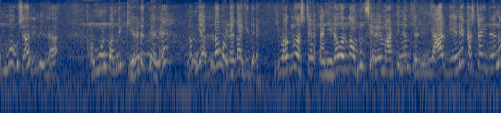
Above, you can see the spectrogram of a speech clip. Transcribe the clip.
ತುಂಬ ಹುಷಾರಿರಲಿಲ್ಲ. ಅಮ್ಮನ ಬಂದು ಕೇಳಿದ್ಮೇಲೆ ನಮಗೆ ಎಲ್ಲ ಒಳ್ಳೇದಾಗಿದೆ. ಇವಾಗಲೂ ಅಷ್ಟೇ ನಾನು ಇರೋವರೆಗೂ ಅಮ್ಮನ ಸೇವೆ ಮಾಡ್ತೀನಿ ಅಂತ ಹೇಳಿದ್ದೀನಿ ಯಾರಿಗೇನೇ ಕಷ್ಟ ಇದ್ರೇನು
